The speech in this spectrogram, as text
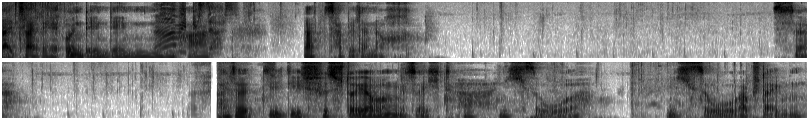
Volle Breitseite und in den Na, das? Da zappelt er noch. So. Also die, die Schusssteuerung ist echt ah, nicht so nicht so absteigen.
